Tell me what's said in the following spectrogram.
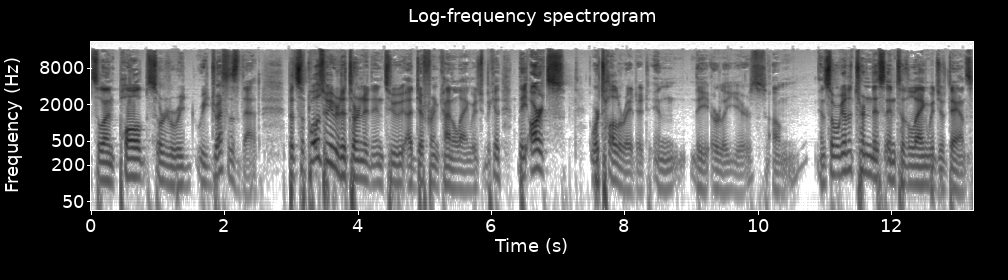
so then Paul sort of re- redresses that. But suppose we were to turn it into a different kind of language, because the arts were tolerated in the early years. Um, and so we're going to turn this into the language of dance.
